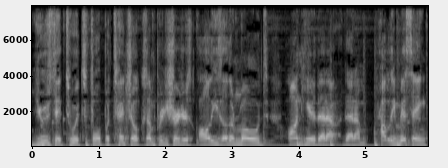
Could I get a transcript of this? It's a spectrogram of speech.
used it to its full potential because I'm pretty sure there's all these other modes on here that I, that I'm probably missing,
